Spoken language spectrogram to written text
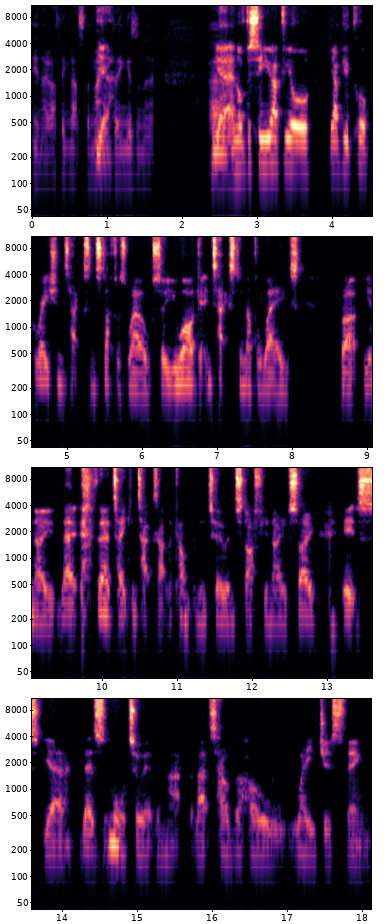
you know I think that's the main yeah. thing, isn't it? yeah, and um, obviously you have your you have your corporation tax and stuff as well, so you are getting taxed in other ways but you know they're they're taking tax out of the company too and stuff you know so it's yeah there's more to it than that but that's how the whole wages thing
